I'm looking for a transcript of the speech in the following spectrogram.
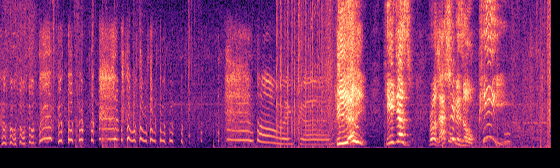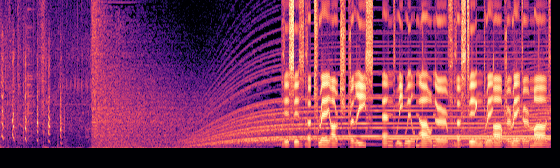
oh my god. he just, bro, that shit is OP. This is the Treyarch Police, and we will now nerf the Stingray Operator mod,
